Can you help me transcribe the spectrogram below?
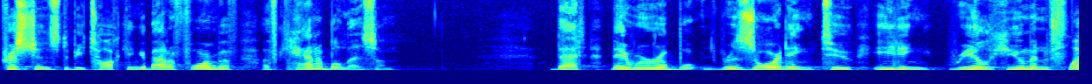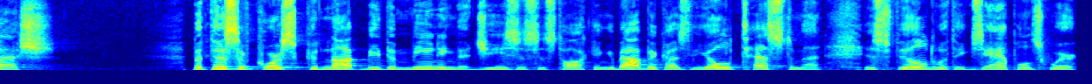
Christians to be talking about a form of, of cannibalism, that they were re- resorting to eating real human flesh. But this, of course, could not be the meaning that Jesus is talking about because the Old Testament is filled with examples where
